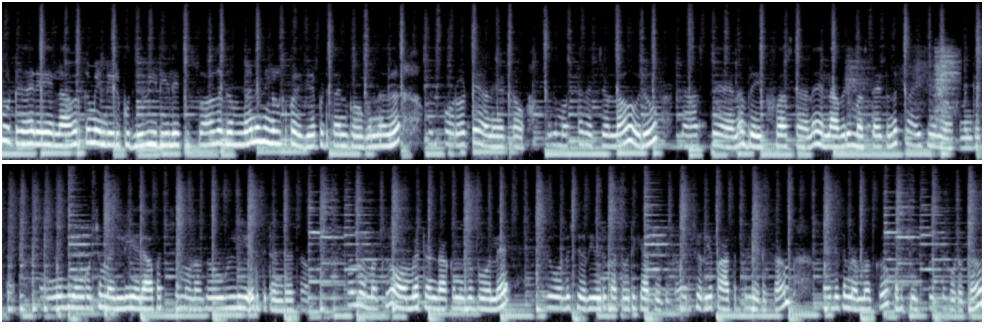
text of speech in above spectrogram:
കൂട്ടുകാരെ എല്ലാവർക്കും എന്റെ ഒരു പുതിയ വീഡിയോയിലേക്ക് സ്വാഗതം. ഞാൻ നിങ്ങൾക്ക് പരിചയപ്പെടുത്താൻ പോകുന്നത് ഒരു പൊറോട്ടയാണ് കേട്ടോ. ഒരു മുട്ട വെച്ചുള്ള ഒരു നാസ്തയാണ് ആണ്. എല്ലാവരും മസ്റ്റായിട്ടൊന്ന് ട്രൈ ചെയ്ത് നോക്കണം കേട്ടോ. അതിനുവേണ്ടി ഞാൻ കുറച്ച് മല്ലിയില പച്ചമുളക് ഉള്ളി എടുത്തിട്ടുണ്ട് കേട്ടോ. അപ്പോൾ നമുക്ക് ഓംലെറ്റ് ഉണ്ടാക്കുന്നത് പോലെ ഇതുപോലെ ചെറിയൊരു കട്ടോരിക്കകത്ത് എടുക്കാം. ഒരു ചെറിയ പാത്രത്തിൽ എടുക്കാം. അതിലേക്ക് നമുക്ക് കുറച്ച് ഉപ്പിട്ട് കൊടുക്കാം.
